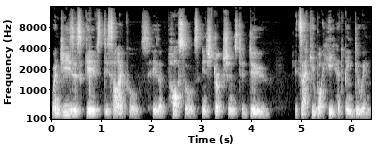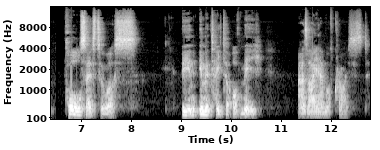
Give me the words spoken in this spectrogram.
When Jesus gives disciples, his apostles, instructions to do exactly what he had been doing, Paul says to us, Be an imitator of me as I am of Christ.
